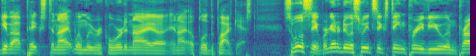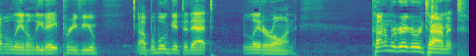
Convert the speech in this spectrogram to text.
give out picks tonight when we record and I uh, and I upload the podcast. So we'll see. We're going to do a Sweet 16 preview and probably an Elite 8 preview, uh, but we'll get to that later on. Conor McGregor retirement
